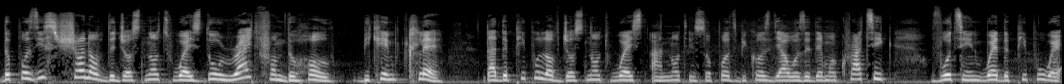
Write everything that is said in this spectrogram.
the position of the Jos Northwest, though right from the hall, became clear that the people of Jos Northwest are not in support because there was a democratic voting where the people were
